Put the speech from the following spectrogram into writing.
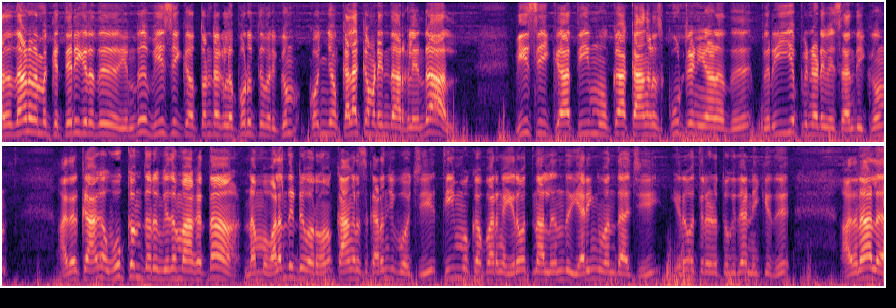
அதுதான் நமக்கு தெரிகிறது என்று விசிக தொண்டர்களை பொறுத்த வரைக்கும் கொஞ்சம் கலக்கமடைந்தார்கள் என்றால் விசிக திமுக காங்கிரஸ் கூட்டணியானது பெரிய பின்னடைவை சந்திக்கும். அதற்காக ஊக்கம் தரும் விதமாகத்தான் நம்ம வளர்ந்துட்டு வரோம். காங்கிரஸ் கரைஞ்சு போச்சு. திமுக பாருங்கள் இருபத்தி நாலுலேருந்து இறங்கி வந்தாச்சு. இருபத்தி ரெண்டு தொகுதி தான் நிற்குது அதனால்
